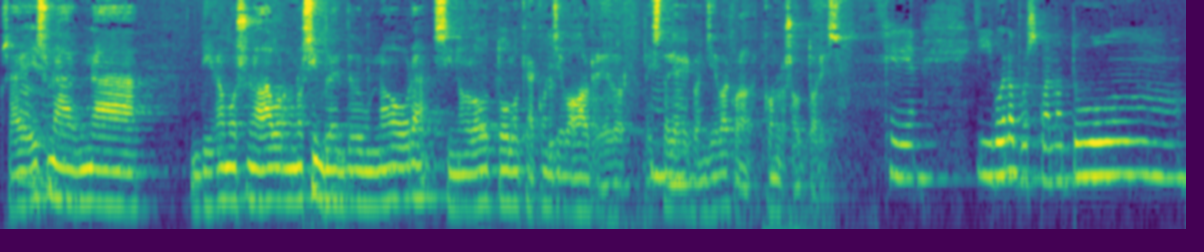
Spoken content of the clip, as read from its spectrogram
O sea, es una, una, digamos, una labor no simplemente de una obra, sino luego todo lo que ha conllevado alrededor, la historia que conlleva con, con los autores. Qué bien. Y bueno, pues cuando tú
